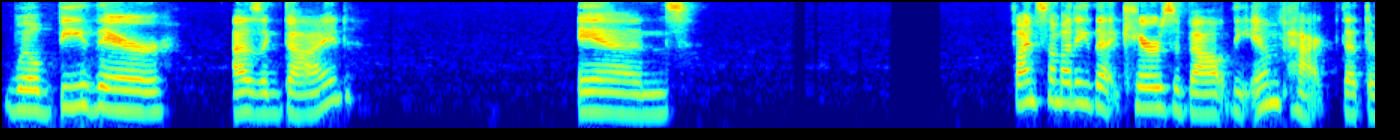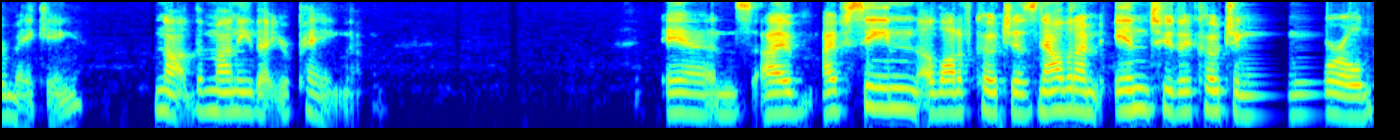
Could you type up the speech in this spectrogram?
will be there as a guide and find somebody that cares about the impact that they're making not the money that you're paying them and i've i've seen a lot of coaches now that i'm into the coaching world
